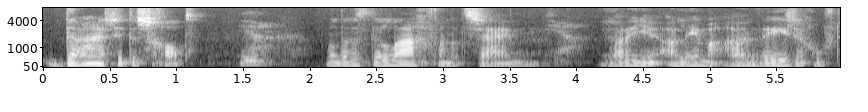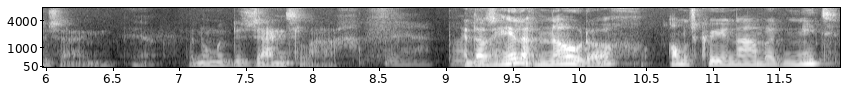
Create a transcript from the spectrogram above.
daar zit de schat. Ja. Want dat is de laag van het zijn. Ja. Waarin je alleen maar aanwezig hoeft te zijn. Ja. Dat noem ik de zijnslaag. Ja, En dat is heel erg nodig. Anders kun je namelijk niet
